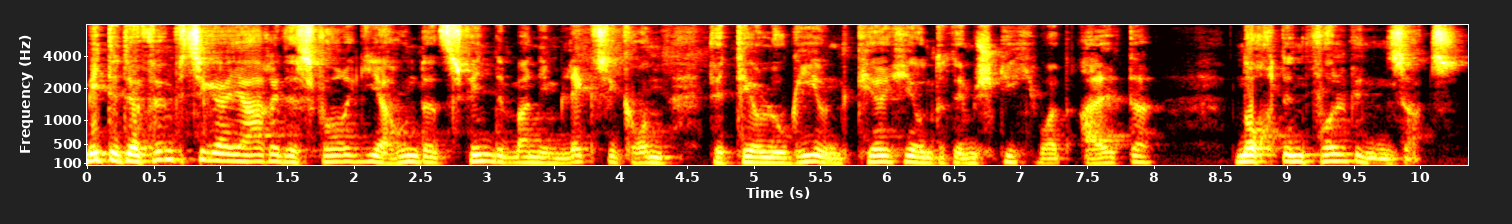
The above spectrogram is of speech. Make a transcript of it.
Mitte der 50er Jahre des vorigen Jahrhunderts findet man im Lexikon für Theologie und Kirche unter dem Stichwort Alter noch den folgenden Satz.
